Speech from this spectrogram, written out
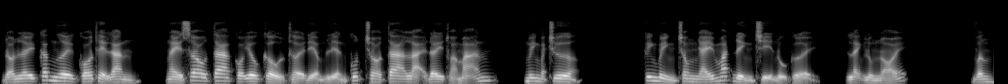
đón lấy các ngươi có thể lăn, ngày sau ta có yêu cầu thời điểm liền cút cho ta lại đây thỏa mãn, minh bạch chưa? Kinh bình trong nháy mắt đình chỉ nụ cười, lạnh lùng nói. Vâng.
